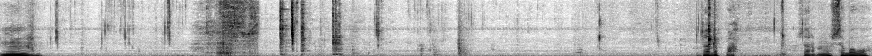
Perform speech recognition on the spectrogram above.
Mm. Sarap ah. Sarap ng sabaw oh.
